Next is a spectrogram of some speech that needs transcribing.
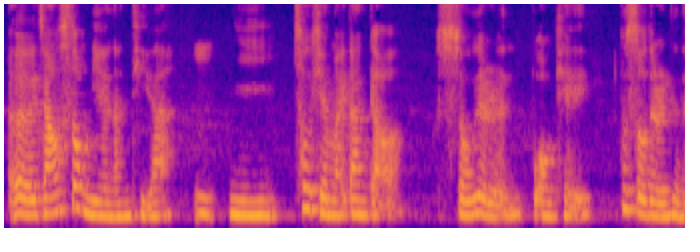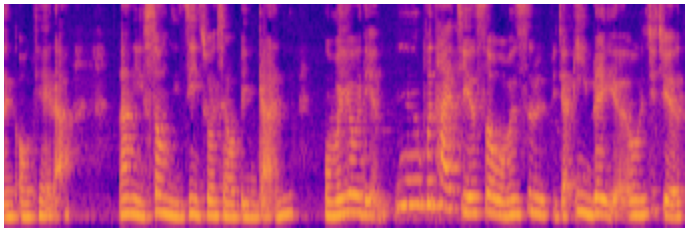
呃，讲到送礼的难题啦，嗯，你凑钱买蛋糕，熟的人不 OK，不熟的人可能 OK 啦。然后你送你自己做小饼干，我们有点嗯不太接受，我们是比较异类的，我们就觉得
